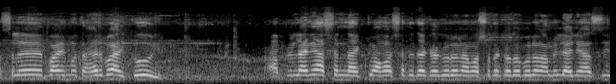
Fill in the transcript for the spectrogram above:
আসলে ভাই, মোতাহের ভাই, কই? আপনি লাইনে আসেন না, একটু আমার সাথে দেখা করেন, আমার সাথে কথা বলেন, আমি লাইনে আসি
